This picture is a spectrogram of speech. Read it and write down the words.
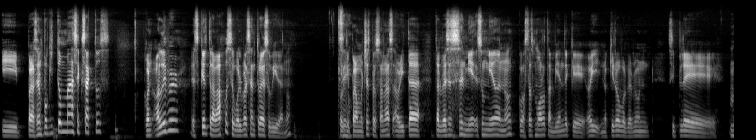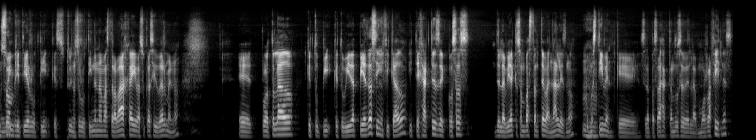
Y para ser un poquito más exactos, con Oliver es que el trabajo se vuelve el centro de su vida, ¿no? Porque Sí. para muchas personas ahorita tal vez es, el es un miedo, ¿no? Cuando estás morro también de que, oye, no quiero volverme un simple... Un güey zombie. que tiene rutina, que su rutina nada más trabaja y va a su casa y duerme, ¿no? Eh, por otro lado, que tu, que tu vida pierda significado y te jactes de cosas de la vida que son bastante banales, ¿no? Como Ujú. Steven, que se la pasaba jactándose de la morra fitness.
